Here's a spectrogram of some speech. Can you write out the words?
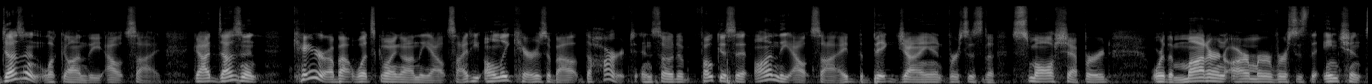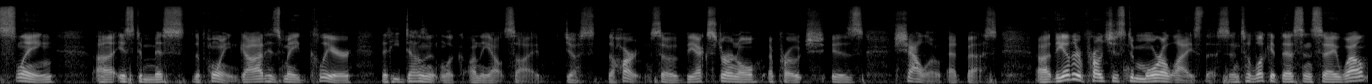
doesn't look on the outside. God doesn't care about what's going on the outside. He only cares about the heart. And so to focus it on the outside the big giant versus the small shepherd or the modern armor versus the ancient sling uh, is to miss the point. God has made clear that He doesn't look on the outside, just the heart. So the external approach is shallow at best. Uh, the other approach is to moralize this and to look at this and say, well,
